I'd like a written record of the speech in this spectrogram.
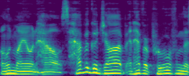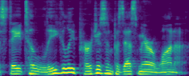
own my own house, have a good job, and have approval from the state to legally purchase and possess marijuana.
